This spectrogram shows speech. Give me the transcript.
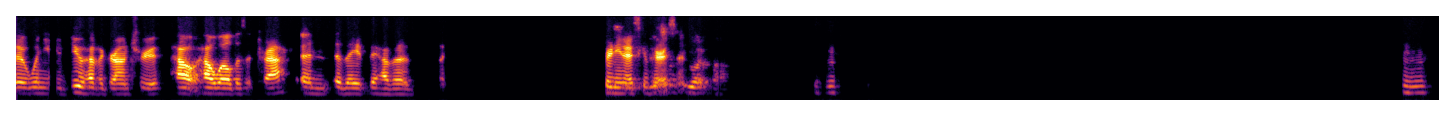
to when you do have a ground truth, how how well does it track? And they they have a like, pretty nice comparison. Mhm. Mhm.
